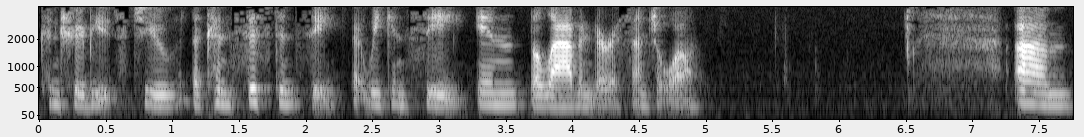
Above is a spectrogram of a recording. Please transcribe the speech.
contributes to the consistency that we can see in the lavender essential oil. Um,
